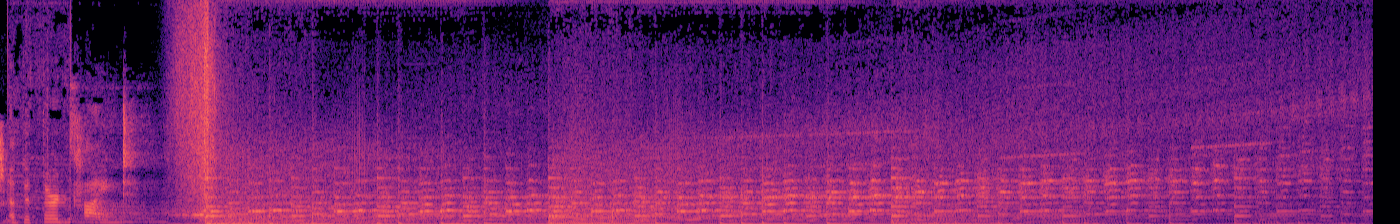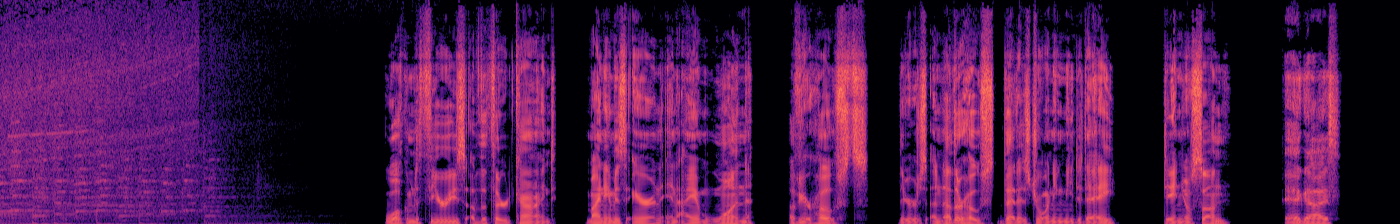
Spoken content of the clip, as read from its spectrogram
Welcome of the third kind. Welcome to Theories of the Third Kind. My name is Aaron, and I am one of your hosts. There's another host that is joining me today, Danielson. Hey guys.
